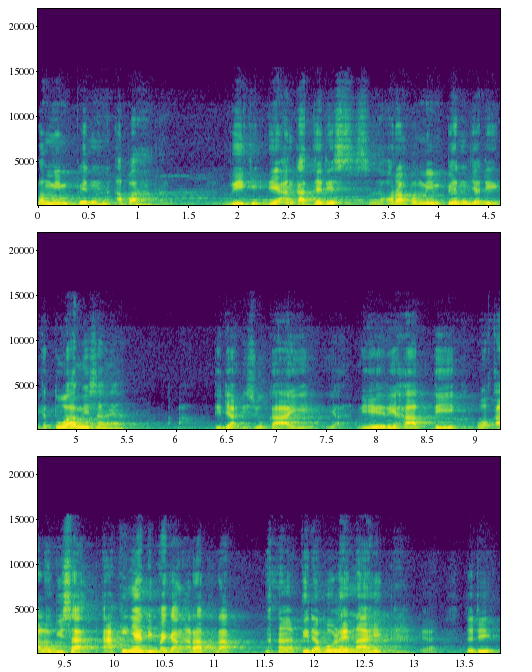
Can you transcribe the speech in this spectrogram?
pemimpin apa di, diangkat jadi seorang pemimpin jadi ketua misalnya tidak disukai ya diri hati wah kalau bisa kakinya dipegang erat-erat tidak boleh naik ya jadi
